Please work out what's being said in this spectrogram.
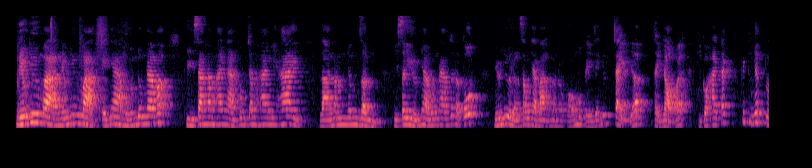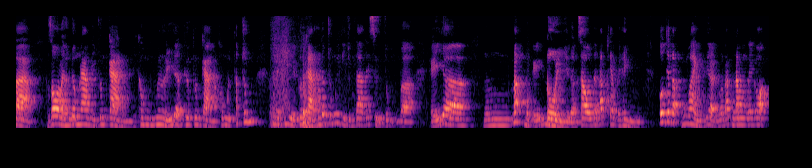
nếu như mà nếu như mà cái nhà mà hướng đông nam á thì sang năm 2022 là năm nhâm dần thì xây hướng nhà đông nam rất là tốt. Nếu như ở đằng sau nhà bạn mà nó có một cái rãnh nước chảy á, chảy nhỏ ấy thì có hai cách. Cách thứ nhất là do là hướng đông nam thì phương càn thì không nguyên lý là thưa phương càn mà không được thấp trũng. Nên là khi phương càn không thấp trũng thì chúng ta sẽ sử dụng uh, cái ờ, uh, đắp một cái đồi ở đằng sau ta đắp theo cái hình tốt nhất đắp ngũ hành tức là nó đắp năm cái ngọn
